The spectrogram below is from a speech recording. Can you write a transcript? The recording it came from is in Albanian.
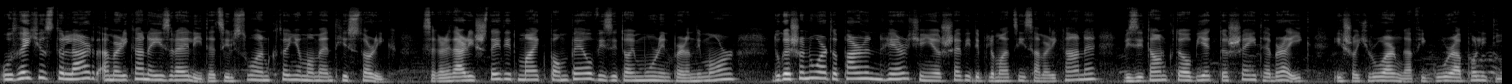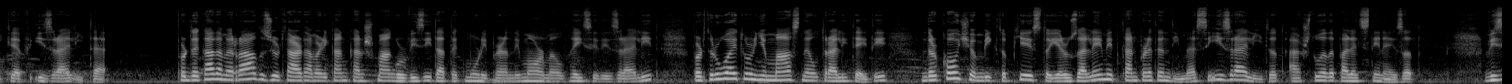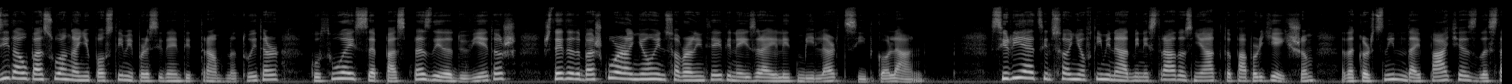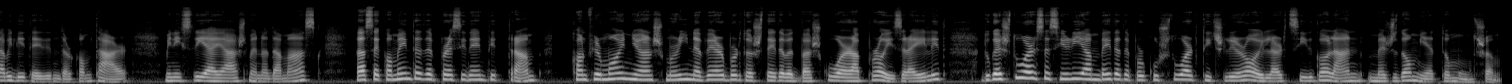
Udhëheqës të lartë amerikanë e izraelitë e cilësuan këtë një moment historik. Sekretari i Shtetit Mike Pompeo vizitoi Murin Perëndimor, duke shënuar të parën herë që një shef i diplomacisë amerikane viziton këtë objekt të shenjtë hebraik i shoqëruar nga figura politike izraelite. Për dekada me radhë, zyrtarët amerikanë kanë shmangur vizitat tek Muri Perëndimor me udhëheqësit izraelitë për të ruajtur një masë neutraliteti, ndërkohë që mbi këtë pjesë të Jeruzalemit kanë pretendime si izraelitët ashtu edhe palestinezët. Vizita u pasua nga një postim i Presidentit Trump në Twitter, ku thuhej se pas pesëdhjetë e dy vjetësh, Shtetet e Bashkuara njohin sovranitetin e Izraelit mbi lartësitë Golan. Siria e cilësoi njoftimin e administratës një akt të papërgjegjshëm dhe kërcënim ndaj paqes dhe stabilitetit ndërkombëtar. Ministria e Jashtme në Damask tha se komentet e Presidentit Trump konfirmojnë një anshmërinë e verbër të Shteteve të Bashkuara pro-Izraelit, duke shtuar se Siria mbetet e përkushtuar t'i çlirojë lartësitë Golan me çdo mjet të mundshëm.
